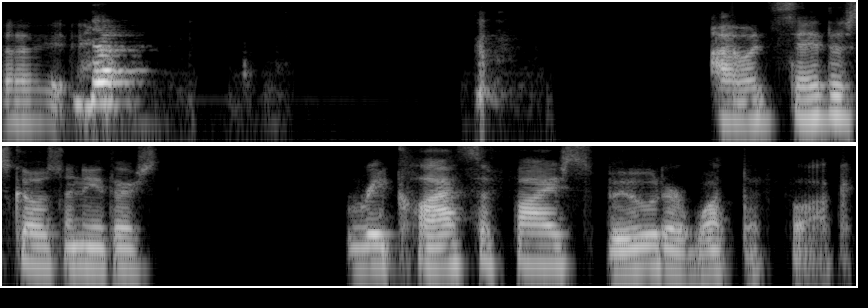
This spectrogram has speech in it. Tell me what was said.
Uh, I would say this goes in either reclassify, spoot, or what the fuck.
